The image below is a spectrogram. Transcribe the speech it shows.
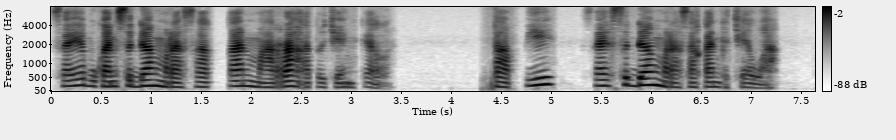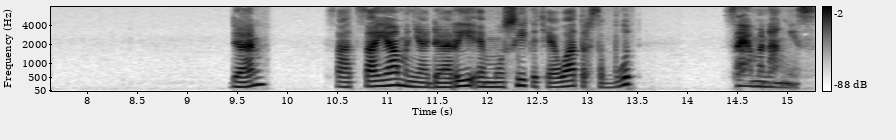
saya bukan sedang merasakan marah atau jengkel, tapi saya sedang merasakan kecewa. Dan saat saya menyadari emosi kecewa tersebut, saya menangis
